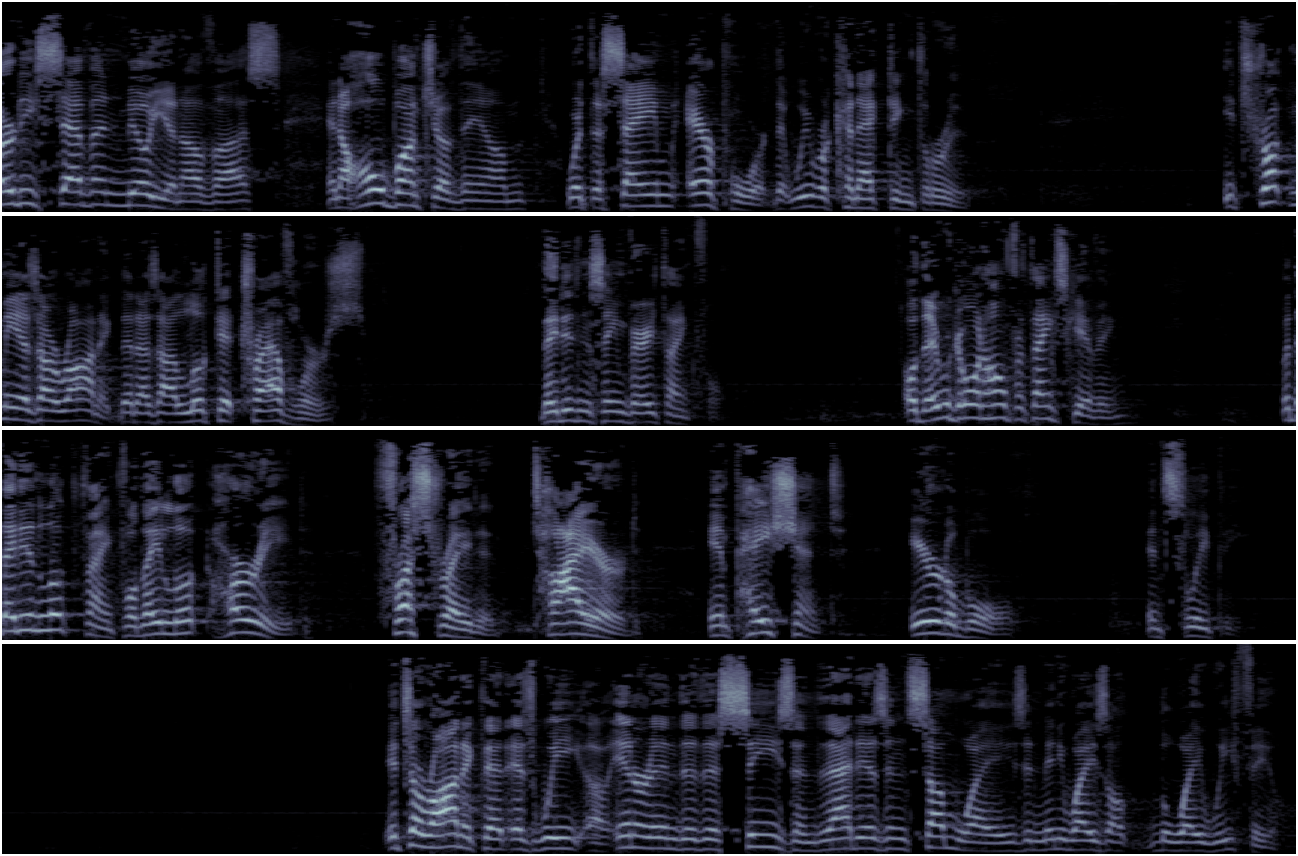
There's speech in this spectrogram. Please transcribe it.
37 million of us, and a whole bunch of them were at the same airport that we were connecting through. It struck me as ironic that as I looked at travelers, they didn't seem very thankful. Oh, they were going home for Thanksgiving, but they didn't look thankful. They looked hurried, frustrated, tired, impatient, irritable, and sleepy. It's ironic that as we uh, enter into this season, that is in some ways, in many ways, uh, the way we feel.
